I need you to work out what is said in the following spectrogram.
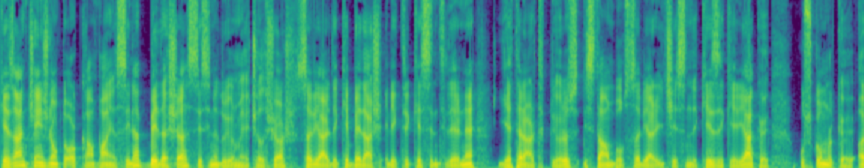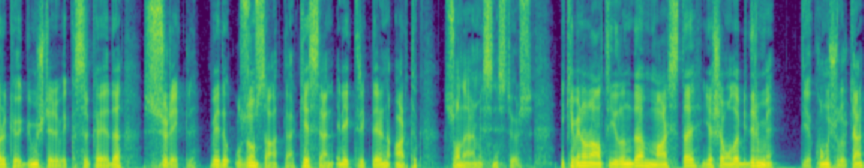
Gezen Change.org kampanyasıyla BEDAŞ'a sesini duyurmaya çalışıyor. Sarıyer'deki BEDAŞ elektrik kesintilerine yeter artık diyoruz. İstanbul Sarıyer ilçesindeki Zekeriyaköy, Uskumruköy, Arıköy, Gümüşdere ve Kısırkaya'da sürekli ve de uzun saatler kesilen elektriklerin artık sona ermesini istiyoruz. 2016 yılında Mars'ta yaşam olabilir mi diye konuşulurken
